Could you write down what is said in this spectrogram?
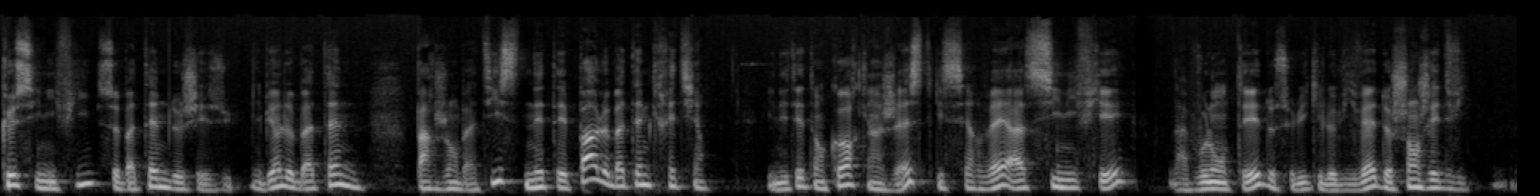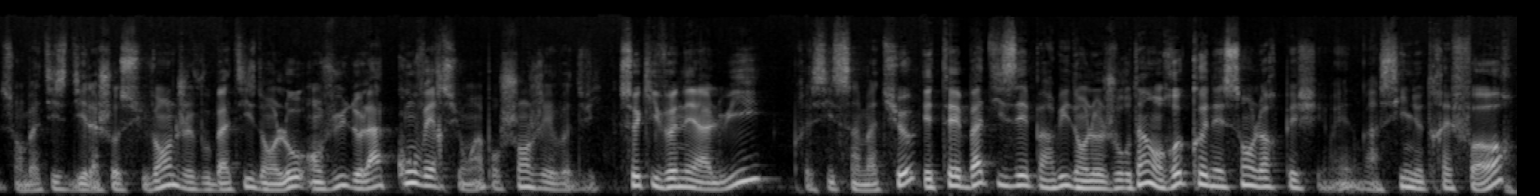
Que signifie ce baptême de Jésus? Eh bien, le baptême par Jean-Baptiste n'était pas le baptême chrétien. Il n'était encore qu'un geste qui servait à signifier la volonté de celui qui le vivait de changer de vie. Jean-Baptiste dit la chose suivante, je vous baptise dans l'eau en vue de la conversion, hein, pour changer votre vie. Ceux qui venaient à lui, précise Saint Matthieu, étaient baptisés par lui dans le Jourdain en reconnaissant leurs péchés. donc un signe très fort,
